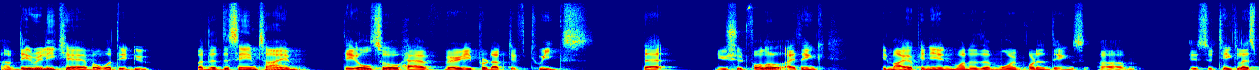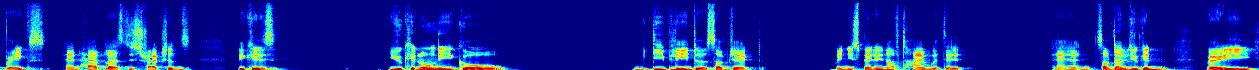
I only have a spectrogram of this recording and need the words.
um, they really care about what they do. But at the same time, they also have very productive tweaks that you should follow. I think, in my opinion, one of the more important things um, is to take less breaks and have less distractions because you can only go deeply into a subject when you spend enough time with it. And sometimes you can very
